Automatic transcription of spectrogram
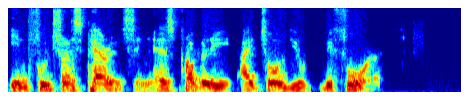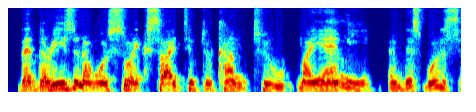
in full transparency, as probably I told you before, that the reason I was so excited to come to Miami, and this was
